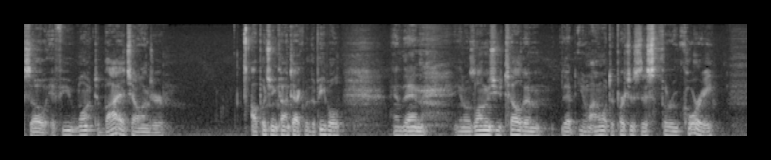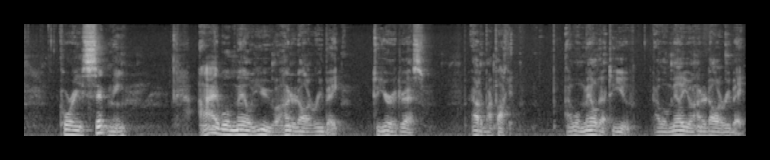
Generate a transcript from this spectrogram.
So if you want to buy a Challenger, I'll put you in contact with the people. And then, you know, as long as you tell them that, you know, I want to purchase this through Corey, Corey sent me, I will mail you a $100 rebate to your address out of my pocket. I will mail that to you. I will mail you a $100 rebate.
